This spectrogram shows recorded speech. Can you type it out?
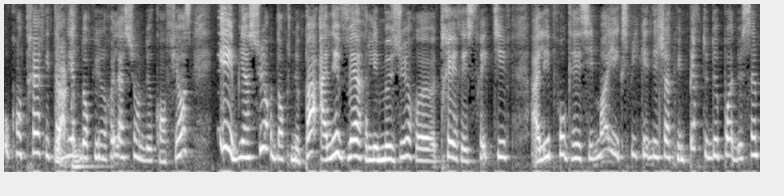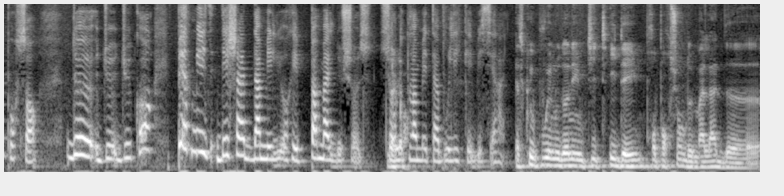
Au contraire, établir donc une relation de confiance et bien sûr donc ne pas aller vers les mesures euh, très restrictives, aller progressivement et expliquer déjà qu'une perte de poids de 5% du, corps permet déjà d'améliorer pas mal de choses sur le plan métabolique et viscéral. Est-ce que vous pouvez nous donner une petite idée, une proportion de malades euh,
